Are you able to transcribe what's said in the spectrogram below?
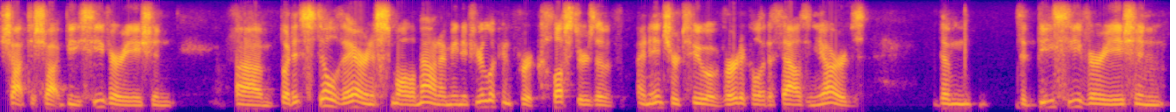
shot-to-shot BC variation. Um, but it's still there in a small amount. I mean, if you're looking for clusters of an inch or two of vertical at a thousand yards, the the BC variation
